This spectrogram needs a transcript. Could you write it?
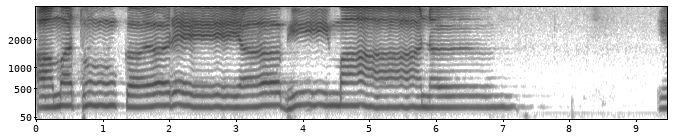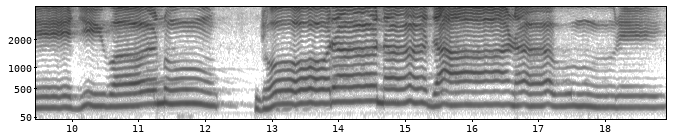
અમથું કરે અભિમાન. એ જીવનું જોર ન જાણવું રે.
